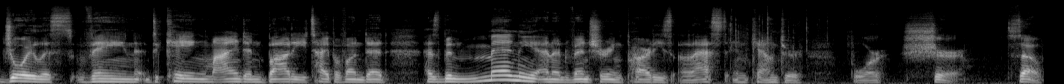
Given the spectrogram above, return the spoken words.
joyless, vain, decaying mind and body type of undead has been many an adventuring party's last encounter for sure. So,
